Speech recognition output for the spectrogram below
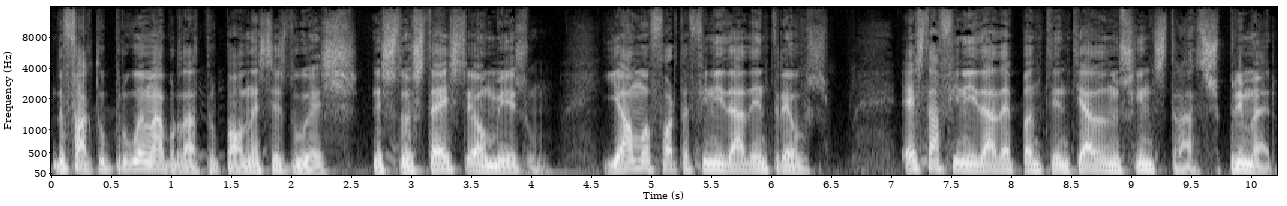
De facto, o problema abordado por Paulo nestas duas, nestes dois textos é o mesmo, e há uma forte afinidade entre eles. Esta afinidade é patenteada nos seguintes traços. Primeiro,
